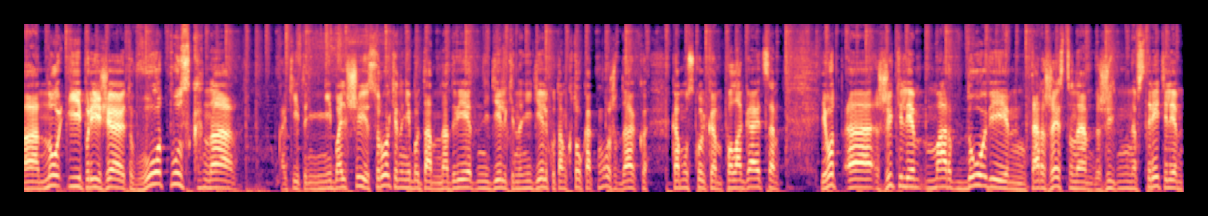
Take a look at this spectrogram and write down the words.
а, но и приезжают в отпуск на какие-то небольшие сроки, на, небо, там, на две недельки, на недельку, там кто как может, да, кому сколько полагается. И вот э, жители Мордовии торжественно встретили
